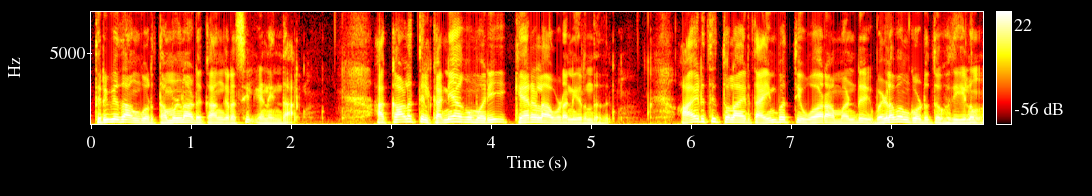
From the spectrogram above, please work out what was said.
திருவிதாங்கூர் தமிழ்நாடு காங்கிரஸில் இணைந்தார். அக்காலத்தில் கன்னியாகுமரி கேரளாவுடன் இருந்தது. ஆயிரத்தி தொள்ளாயிரத்து ஐம்பத்தி ஓராம் ஆண்டு விளவங்கோடு தொகுதியிலும்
